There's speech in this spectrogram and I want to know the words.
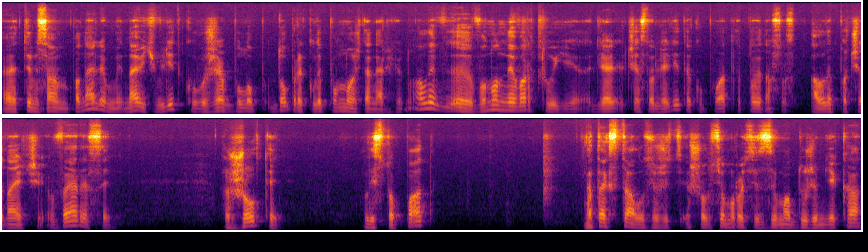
е, тими самими панелями, навіть влітку вже було б добре, коли помножити енергію. Ну, але е, воно не вартує для, чисто для літа купувати тепловий насос. Але починаючи вересень, жовтень, листопад, а так сталося, що в цьому році зима дуже м'яка,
